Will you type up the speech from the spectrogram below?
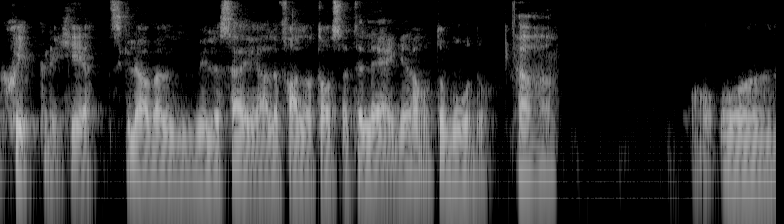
skicklighet skulle jag väl vilja säga i alla fall att ta sig till läger åt Modo. Och, och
